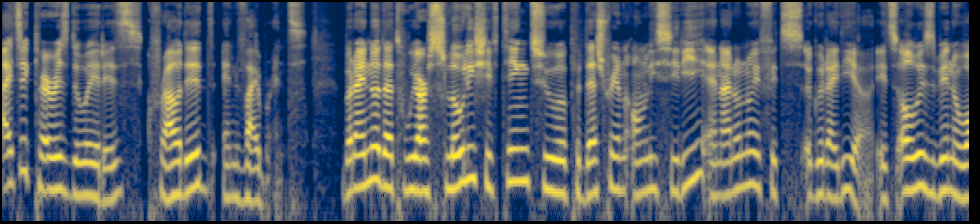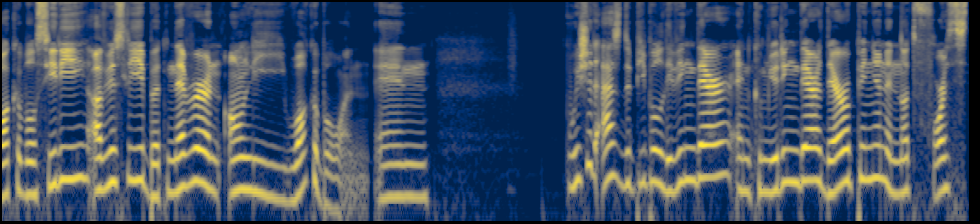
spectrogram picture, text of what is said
I take Paris the way it is, crowded and vibrant. But I know that we are slowly shifting to a pedestrian only city, and I don't know if it's a good idea. It's always been a walkable city, obviously, but never an only walkable one. And we should ask the people living there and commuting there their opinion and not force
